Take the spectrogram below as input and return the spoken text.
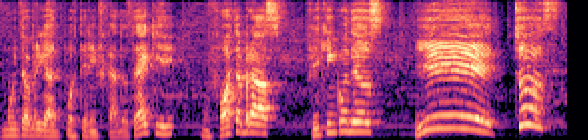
Muito obrigado por terem ficado até aqui. Um forte abraço, fiquem com Deus e tchau!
